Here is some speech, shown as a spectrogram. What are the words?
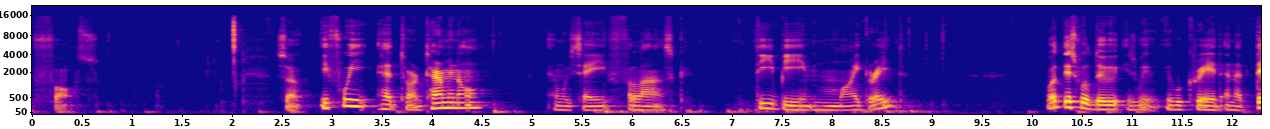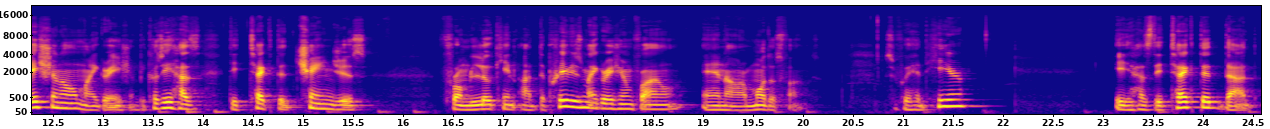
false. So if we head to our terminal and we say flask db migrate, what this will do is we, it will create an additional migration because it has detected changes from looking at the previous migration file and our models files. So if we head here, it has detected that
